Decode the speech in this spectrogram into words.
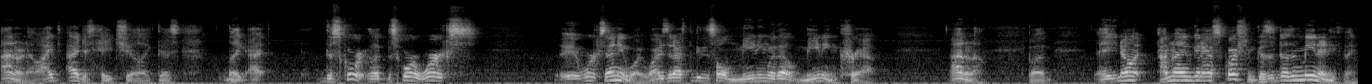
I don't know. I, I just hate shit like this. Like I the score like the score works. It works anyway. Why does it have to be this whole meaning without meaning crap? I don't know. But you know what? I'm not even gonna ask the question because it doesn't mean anything.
